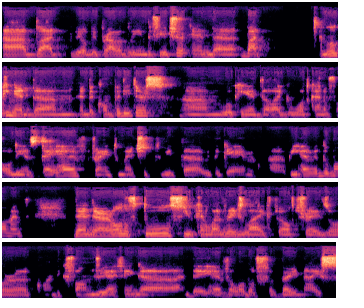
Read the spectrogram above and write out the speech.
uh, but will be probably in the future. And uh, but I'm looking at the, um, at the competitors, um, looking at the, like what kind of audience they have, trying to match it with uh, with the game uh, we have at the moment. Then there are a lot of tools you can leverage, like 12traits or uh, Quantic Foundry. I think uh, they have a lot of very nice,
